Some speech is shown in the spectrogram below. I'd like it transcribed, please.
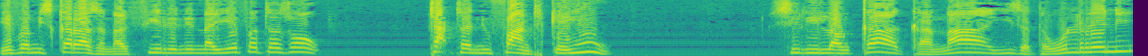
efa misy karazana firenena efatra izao tratran'io fandrika io, Sri Lanka, Ghana, iza daholo ireny,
